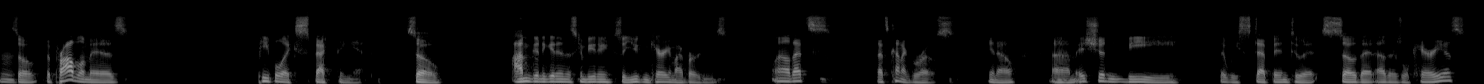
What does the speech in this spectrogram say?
Hmm. So the problem is people expecting it. So I'm going to get in this community so you can carry my burdens. Well, that's that's kind of gross, you know. Um, it shouldn't be that we step into it so that others will carry us,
